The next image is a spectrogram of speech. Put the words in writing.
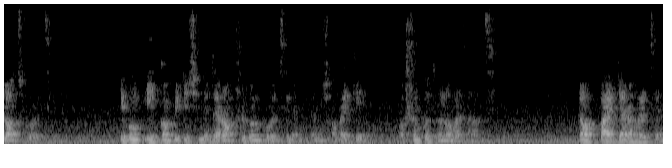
launch করেছি। এবং এই কম্পিটিশনে যারা অংশগ্রহণ করেছিলেন, আমি সবাইকে অসংখ্য ধন্যবাদ জানাচ্ছি। টপ ফাইভ যারা হয়েছেন,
